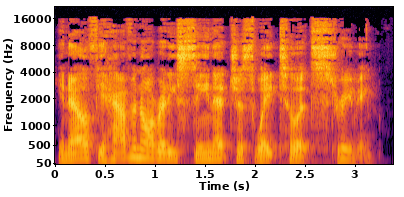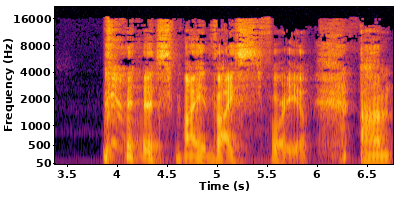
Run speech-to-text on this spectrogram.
you know, if you haven't already seen it, just wait till it's streaming. That's my advice for you. Um,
